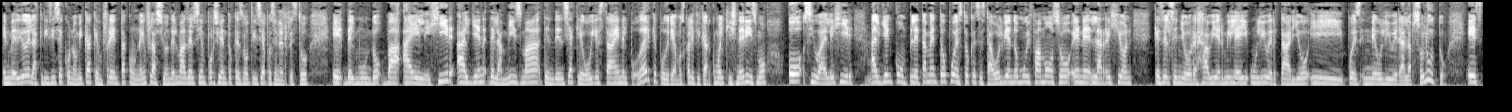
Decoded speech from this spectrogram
en medio de la crisis económica que enfrenta con una inflación del más del 100%, que es noticia pues en el resto eh, del mundo, va a elegir a alguien de la misma tendencia que hoy está en el poder, que podríamos calificar como el kirchnerismo, o si va a elegir a alguien completamente opuesto que se está volviendo muy famoso en eh, la región, que es el señor Javier Milei, un libertario y pues neoliberal absoluto. Es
